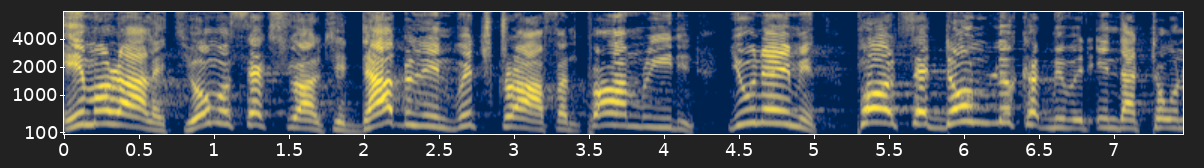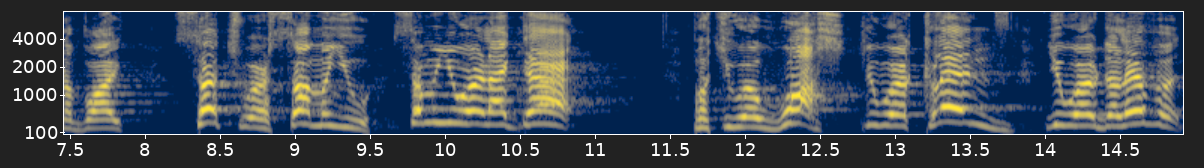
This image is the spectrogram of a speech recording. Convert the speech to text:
immorality, homosexuality, dabbling in witchcraft and palm reading, you name it. Paul said, Don't look at me with in that tone of voice. Such were some of you. Some of you were like that. But you were washed, you were cleansed, you were delivered.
